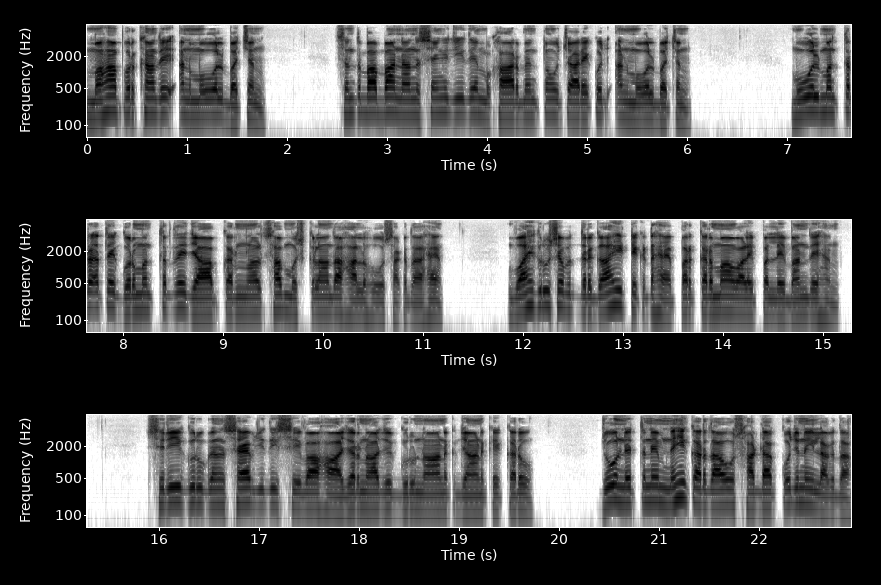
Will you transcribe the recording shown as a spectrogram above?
ਮਹਾਂਪੁਰਖਾਂ ਦੇ ਅਨਮੋਲ ਬਚਨ। ਸੰਤ ਬਾਬਾ ਆਨੰਦ ਸਿੰਘ ਜੀ ਦੇ ਮੁਖਾਰਬਿੰਦ ਤੋਂ ਉਚਾਰੇ ਕੁਝ ਅਨਮੋਲ ਬਚਨ। ਮੂਲ ਮੰਤਰ ਅਤੇ ਗੁਰਮੰਤਰ ਦੇ ਜਾਪ ਕਰਨ ਨਾਲ ਸਭ ਮੁਸ਼ਕਲਾਂ ਦਾ ਹੱਲ ਹੋ ਸਕਦਾ ਹੈ। ਵਾਹਿਗੁਰੂ ਸ਼ਬਦ ਦਰਗਾਹੀ ਟਿਕਟ ਹੈ, ਪਰ ਕਰਮਾਂ ਵਾਲੇ ਪੱਲੇ ਬੰਨਦੇ ਹਨ। ਸ੍ਰੀ ਗੁਰੂ ਗ੍ਰੰਥ ਸਾਹਿਬ ਜੀ ਦੀ ਸੇਵਾ ਹਾਜ਼ਰ ਨਾਜ਼ਰ ਗੁਰੂ ਨਾਨਕ ਜਾਣ ਕੇ ਕਰੋ। ਜੋ ਨਿਤਨੇਮ ਨਹੀਂ ਕਰਦਾ, ਉਹ ਸਾਡਾ ਕੁਝ ਨਹੀਂ ਲੱਗਦਾ।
